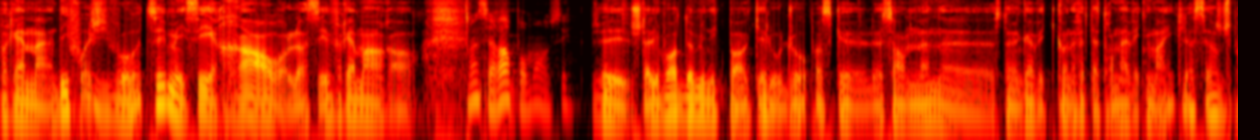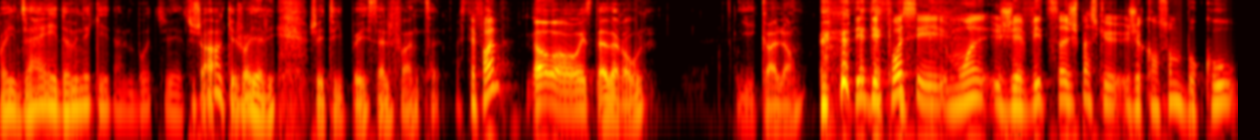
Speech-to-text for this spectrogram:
vraiment. Des fois, j'y vais, tu sais, mais c'est rare, là. C'est vraiment rare. Ouais, c'est rare pour moi aussi. Je suis allé voir Dominique Paquet l'autre jour parce que le soundman, euh, c'est un gars avec qui on a fait la tournée avec Mike, là, Serge Dupré. Il me dit Hey, Dominique il est dans le bout, tu viens-tu? Ah, ok, je vais y aller. J'ai trippé, c'est le fun. C'était fun? Oh, ouais, c'était drôle. Il est colon. Des, des fois, c'est moi, j'évite ça juste parce que je consomme beaucoup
